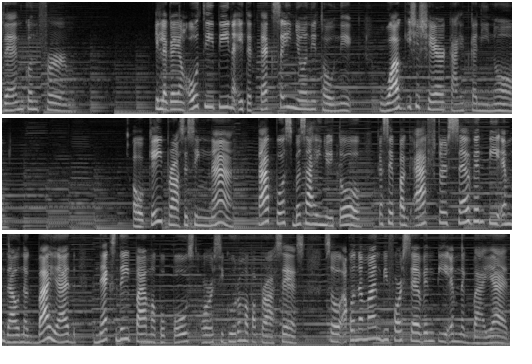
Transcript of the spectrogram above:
Then, confirm. Ilagay ang OTP na ite-text sa inyo ni Tonic. Huwag isi-share kahit kanino. Okay, processing na. Tapos, basahin nyo ito. Kasi pag after 7pm daw nagbayad, next day pa mapopost or siguro mapaprocess. So, ako naman before 7pm nagbayad.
